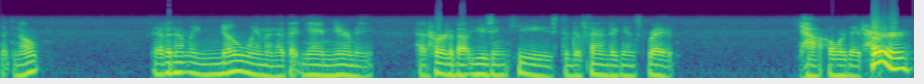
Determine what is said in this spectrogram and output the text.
But nope. Evidently no women at that game near me had heard about using keys to defend against rape. Yeah, or they'd heard,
